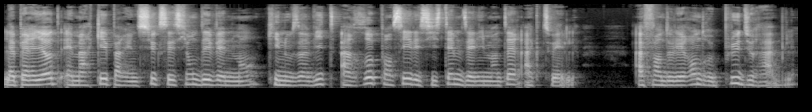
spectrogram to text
La période est marquée par une succession d'événements qui nous invitent à repenser les systèmes alimentaires actuels, afin de les rendre plus durables,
